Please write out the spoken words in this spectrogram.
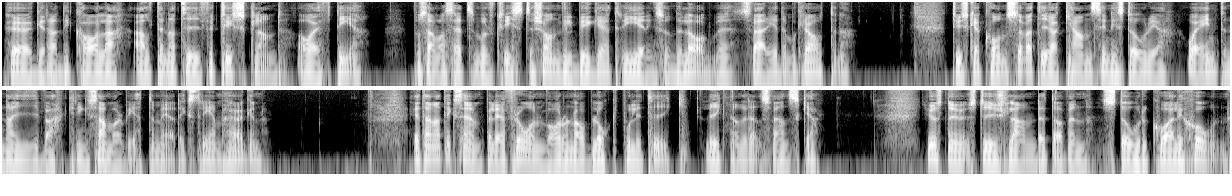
högerradikala Alternativ för Tyskland, AFD, på samma sätt som Ulf Kristersson vill bygga ett regeringsunderlag med Sverigedemokraterna. Tyska konservativa kan sin historia och är inte naiva kring samarbete med extremhögern. Ett annat exempel är frånvaron av blockpolitik liknande den svenska. Just nu styrs landet av en stor koalition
